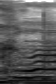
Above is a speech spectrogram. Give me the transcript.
Come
